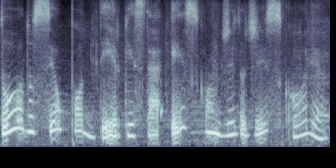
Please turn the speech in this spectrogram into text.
todo o seu poder que está escondido de escolha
